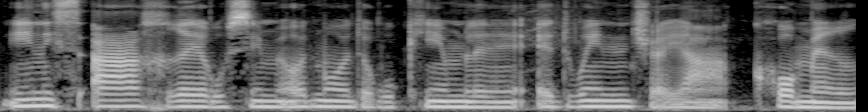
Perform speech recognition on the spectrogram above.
היא נישאה אחרי אירוסים מאוד מאוד ארוכים לאדווין, שהיה כומר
